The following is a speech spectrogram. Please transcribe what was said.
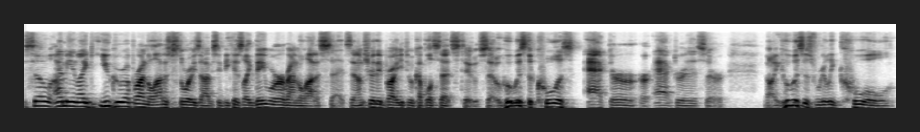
So I mean, like you grew up around a lot of stories, obviously, because like they were around a lot of sets, and I'm sure they brought you to a couple of sets too. So who was the coolest actor or actress, or like who was this really cool?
